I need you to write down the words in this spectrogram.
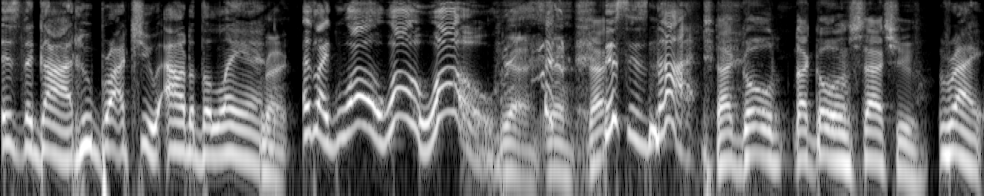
is the God who brought you out of the land. Right. It's like whoa, whoa, whoa. yeah, yeah. That, This is not. that gold that golden statue. Right.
